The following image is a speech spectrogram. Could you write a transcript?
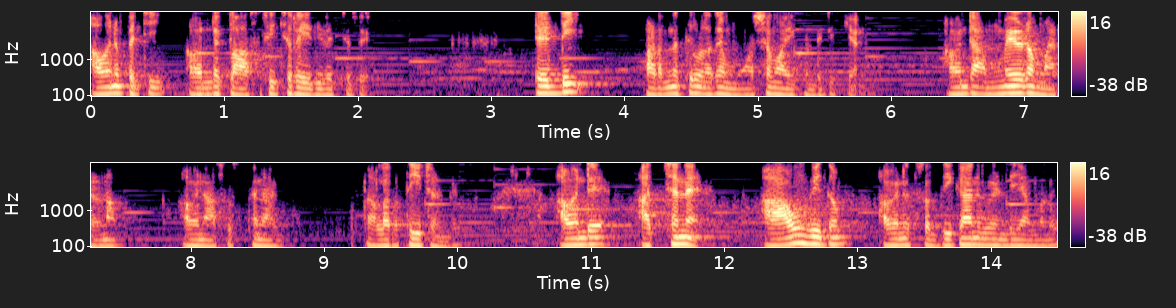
അവനെ പറ്റി അവന്റെ ക്ലാസ് ടീച്ചർ എഴുതി വെച്ചത് ടെഡി പഠനത്തിൽ വളരെ മോശമായിക്കൊണ്ടിരിക്കുകയാണ് അവന്റെ അമ്മയുടെ മരണം അവൻ അസ്വസ്ഥനായി തളർത്തിയിട്ടുണ്ട്. അവന്റെ അച്ഛനെ ആവും വിധം അവനെ ശ്രദ്ധിക്കാൻ വേണ്ടി നമ്മൾ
